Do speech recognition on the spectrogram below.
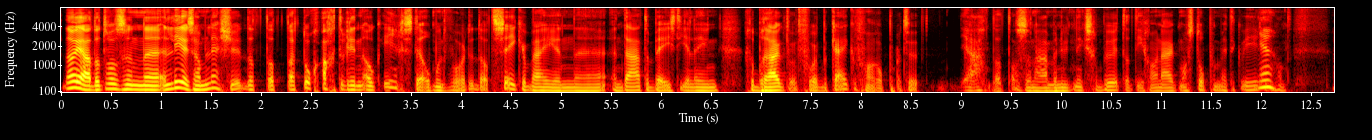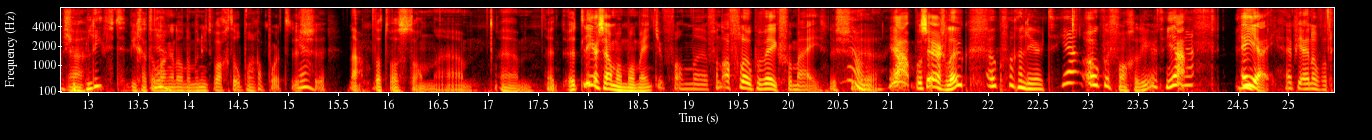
nou ja, dat was een, een leerzaam lesje. Dat, dat daar toch achterin ook ingesteld moet worden. Dat zeker bij een, een database die alleen gebruikt wordt voor het bekijken van rapporten. Ja, dat als er na een minuut niks gebeurt, dat die gewoon eigenlijk maar stoppen met de query. Ja. Want Alsjeblieft. wie gaat er Ja. langer dan een minuut wachten op een rapport? Dus Ja. eh, nou, dat was dan ehm, ehm, het, het leerzame momentje van, eh, van afgelopen week voor mij. Dus Nou. ja, ja was erg leuk. Ook van geleerd. Ja. Ook weer van geleerd. Ja. Ja. En jij, heb jij nog wat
